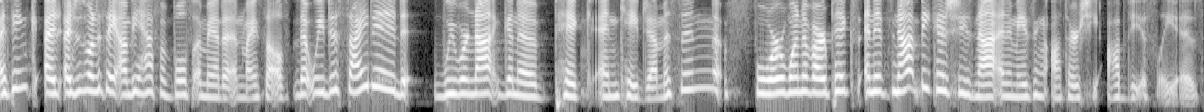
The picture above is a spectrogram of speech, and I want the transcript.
I think I, I just want to say on behalf of both Amanda and myself that we decided we were not going to pick N.K. Jemisin for one of our picks. And it's not because she's not an amazing author. She obviously is.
